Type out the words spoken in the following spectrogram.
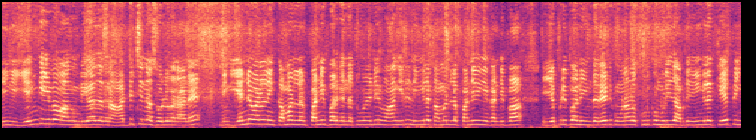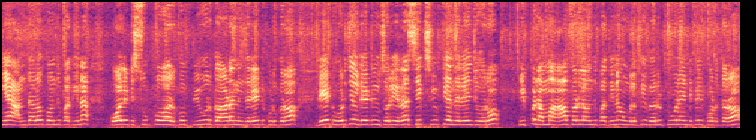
நீங்கள் எங்கேயுமே வாங்க முடியாது. அதை நான் அடிச்சு நான் சொல்லுவேன் நான். நீங்கள் என்ன வேணாலும் நீங்கள் கமெண்ட்டில் பண்ணி பாருங்க. இந்த டூ நைன்டி வாங்கிட்டு நீங்களே கமெண்ட்டில் பண்ணுவீங்க கண்டிப்பாக எப்படிப்பா நீ இந்த ரேட்டுக்கு உங்களால் கொடுக்க முடியுது அப்படி நீங்களே கேட்பீங்க அந்த அளவுக்கு வந்து பார்த்தீங்கன்னா குவாலிட்டி சூப்பராக இருக்கும். பியூர் கார்டன் இந்த ரேட்டு கொடுக்குறோம். ரேட் ஒரிஜினல் ரேட்டுன்னு சொல்லிடுறேன். சிக்ஸ் ஃபிஃப்டி அந்த ரேஞ்ச் வரும். இப்போ நம்ம ஆஃபரில் வந்து பார்த்தீங்கன்னா உங்களுக்கு வெறும் டூ நைன்ட்டி ஃபைவ் போட்டு தரோம்.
